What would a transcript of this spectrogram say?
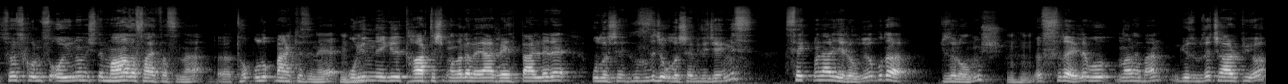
söz konusu oyunun işte mağaza sayfasına, e, topluluk merkezine, Hı hı. oyunla ilgili tartışmalara veya rehberlere ulaşa, hızlıca ulaşabileceğimiz sekmeler yer alıyor. Bu da güzel olmuş. Hı Sırayla bunlar hemen gözümüze çarpıyor.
